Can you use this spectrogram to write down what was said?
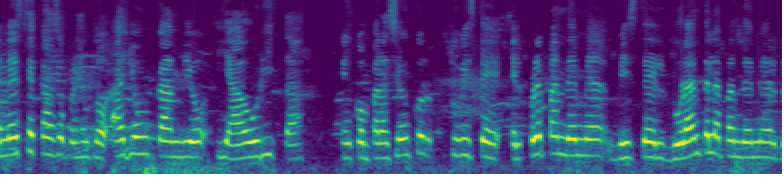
en este caso, por ejemplo, hay un cambio y ahorita, en comparación con, tuviste el pre-pandemia, viste el durante la pandemia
